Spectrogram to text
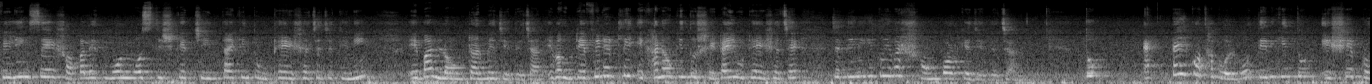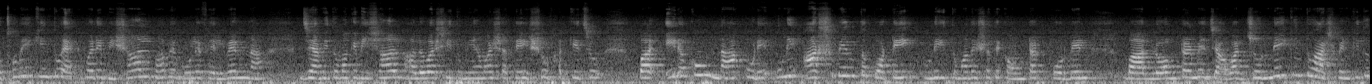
ফিলিংসে সকালের মন মস্তিষ্কের চিন্তায় কিন্তু উঠে এসেছে যে তিনি এবার লং টার্মে যেতে চান এবং ডেফিনেটলি এখানেও কিন্তু সেটাই উঠে এসেছে যে তিনি কিন্তু এবার সম্পর্কে যেতে চান। তো একটাই কথা বলব, তিনি কিন্তু এসে প্রথমেই কিন্তু একবারে বিশালভাবে বলে ফেলবেন না যে আমি তোমাকে বিশাল ভালোবাসি, তুমি আমার সাথে এসো বা কিছু বা এরকম না করে উনি আসবেন তো বটেই, উনি তোমাদের সাথে কন্ট্যাক্ট করবেন বা লং টার্মে যাওয়ার জন্যেই কিন্তু আসবেন। কিন্তু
